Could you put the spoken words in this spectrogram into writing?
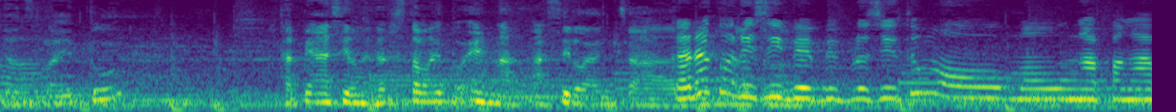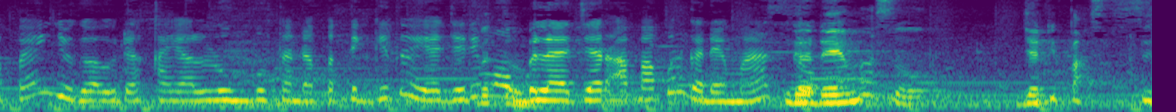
dan ah. setelah itu tapi hasil lancar setelah itu enak hasil lancar Karena kondisi baby blues itu mau mau ngapa-ngapain juga udah kayak lumpuh tanda petik gitu ya. Jadi mau Betul. belajar apa pun gak ada yang masuk. nggak ada yang masuk jadi pasti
